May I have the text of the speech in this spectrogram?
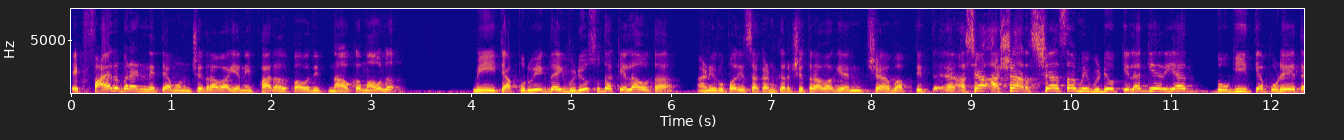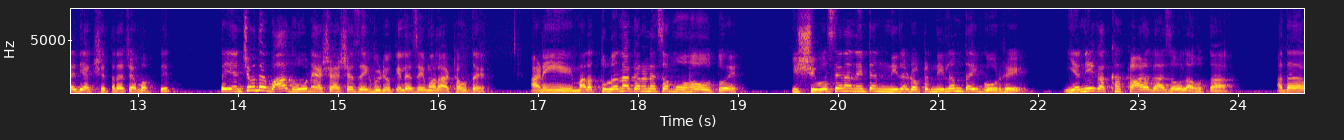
एक फायर ब्रँड नेत्या म्हणून चित्रा वाघ यांनी फार अल्पावधीत नाव कमावलं. मी त्यापूर्वी एकदा एक व्हिडिओ सुद्धा केला होता आणि रुपाली चाकणकर चित्रा वाघ यांच्या बाबतीत अशा अशा अशा मी व्हिडिओ केला की या दोघी इतक्या पुढे येत आहेत या क्षेत्राच्या बाबतीत. तर यांच्यामध्ये वाद होऊ नये अशा अशाचा एक व्हिडिओ केल्याचंही मला आठवत आहे आणि मला तुलना करण्याचा मोह होतोय की शिवसेना नेत्या निल डॉक्टर नीलमताई गोऱ्हे यांनी एक अख्खा काळ गाजवला होता. आता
